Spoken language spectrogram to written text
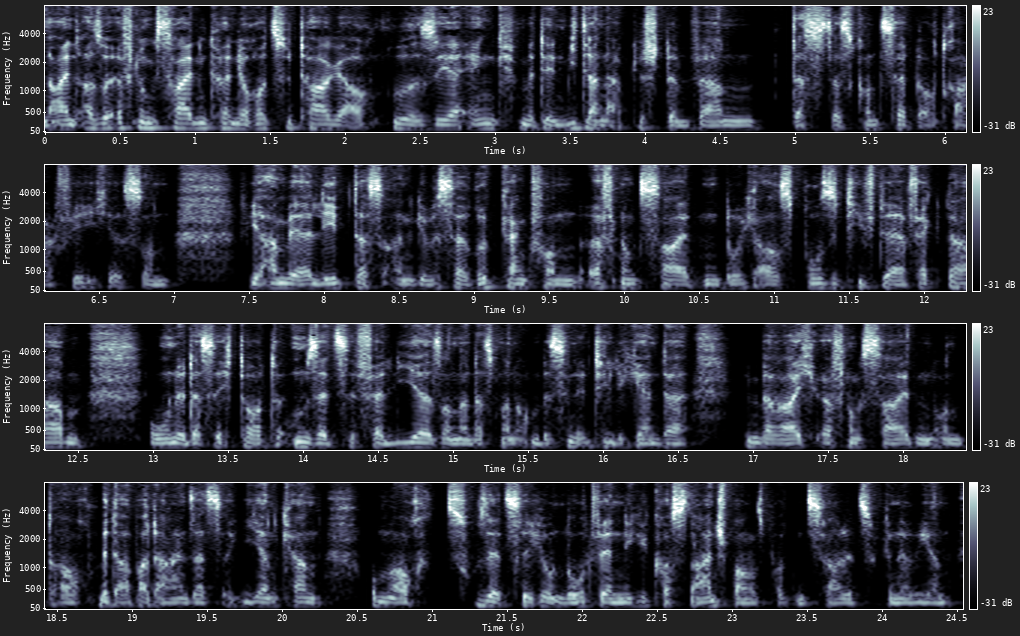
Nein, also Öffnungszeiten können ja heutzutage auch nur sehr eng mit den Mietern abgestimmt werden, dass das Konzept auch tragfähig ist. Und wir haben ja erlebt, dass ein gewisser Rückgang von Öffnungszeiten durchaus positive Effekte haben, ohne dass ich dort Umsätze verliere, sondern dass man auch ein bisschen intelligenter im Bereich Öffnungszeiten und auch Mitarbeitereinsatz agieren kann, um auch zusätzliche und notwendige Kosteneinsparungspotenziale zu generieren.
